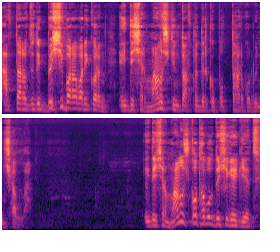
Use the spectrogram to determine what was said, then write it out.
আপনারা যদি বেশি বাড়াবাড়ি করেন, এই দেশের মানুষ কিন্তু আপনাদেরকে প্রত্যাহার করবে ইনশাল্লাহ এই দেশের মানুষ কথা বলতে শিখে গিয়েছে।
